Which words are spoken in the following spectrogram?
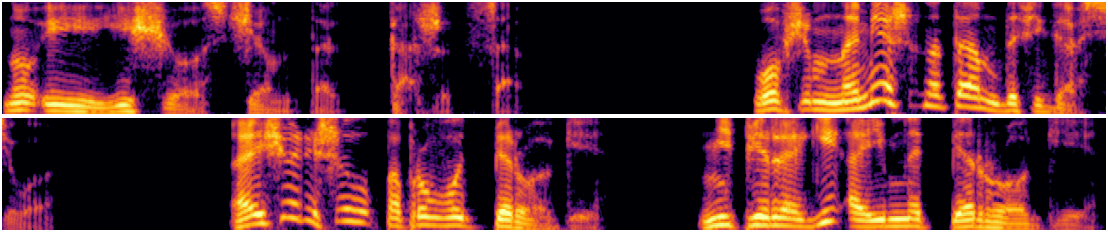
ну и еще с чем-то, кажется. В общем, намешано там дофига всего. А еще решил попробовать пироги. Не пироги, а именно пироги.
